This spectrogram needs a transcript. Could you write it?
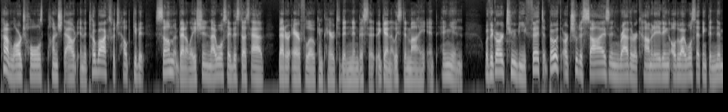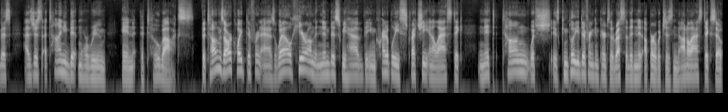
kind of large holes punched out in the toe box, which help give it some ventilation. And I will say this does have better airflow compared to the Nimbus, again, at least in my opinion. With regard to the fit, both are true to size and rather accommodating, although I will say I think the Nimbus has just a tiny bit more room in the toe box. The tongues are quite different as well. Here on the Nimbus, we have the incredibly stretchy and elastic knit tongue, which is completely different compared to the rest of the knit upper, which is not elastic. So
